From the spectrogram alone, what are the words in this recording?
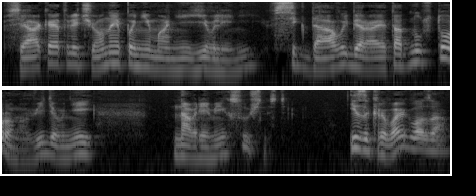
Всякое отвлеченное понимание явлений всегда выбирает одну сторону, видя в ней на время их сущность, и закрывая глаза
